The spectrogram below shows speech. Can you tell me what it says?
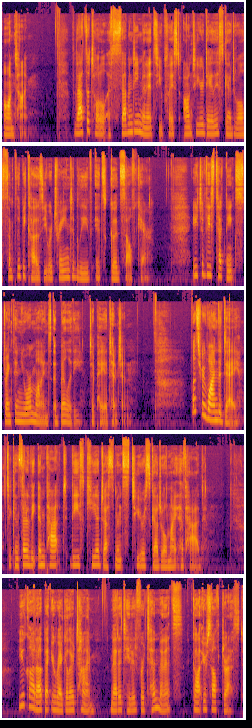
on time. That's a total of 70 minutes you placed onto your daily schedule simply because you were trained to believe it's good self care. Each of these techniques strengthen your mind's ability to pay attention. Let's rewind the day to consider the impact these key adjustments to your schedule might have had. You got up at your regular time, meditated for 10 minutes, got yourself dressed,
